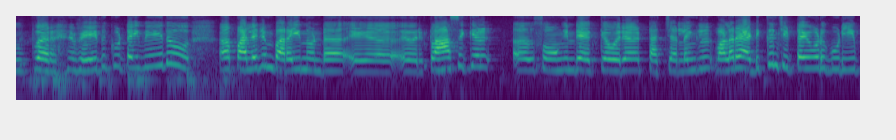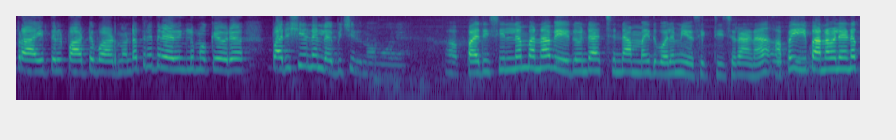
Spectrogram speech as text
സൂപ്പർ. വേദുക്കുട്ട വേദു പലരും പറയുന്നുണ്ട് ഒരു ക്ലാസിക്കൽ സോങ്ങിന്റെ ഒക്കെ ഒരു ടച്ച് അല്ലെങ്കിൽ വളരെ അടുക്കും ചിട്ടയോട് കൂടി ഈ പ്രായത്തിൽ പാട്ട് പാടുന്നുണ്ട്. അത്തരത്തിൽ ഏതെങ്കിലും ഒക്കെ ഒരു പരിശീലനം ലഭിച്ചിരുന്നോ മോന്? പരിശീലനം പറഞ്ഞാൽ വേദുവിന്റെ അച്ഛന്റെ അമ്മ ഇതുപോലെ മ്യൂസിക് ടീച്ചറാണ് അപ്പോൾ ഈ പറഞ്ഞ പോലെ തന്നെ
